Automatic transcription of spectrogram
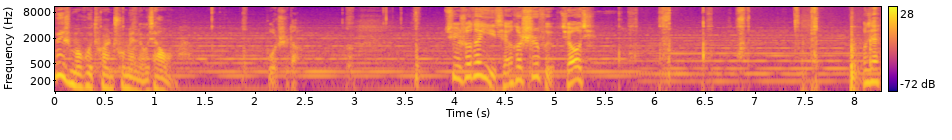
为什么会突然出面留下我们？不知道。据说他以前和师傅有交情。同学，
